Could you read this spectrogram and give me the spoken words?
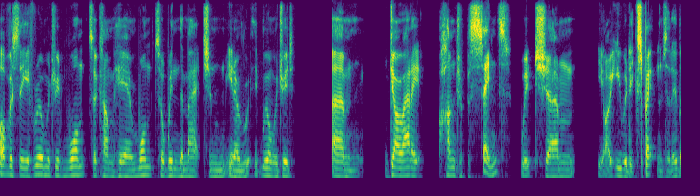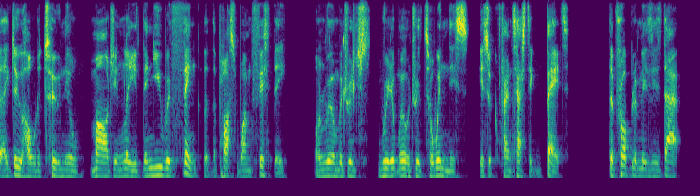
Obviously, if Real Madrid want to come here and want to win the match, and you know Real Madrid um, go at it 100%, which um, you know you would expect them to do, but they do hold a 2 0 margin lead, then you would think that the plus 150 on Real Madrid, Real Madrid to win this is a fantastic bet. The problem is, is that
